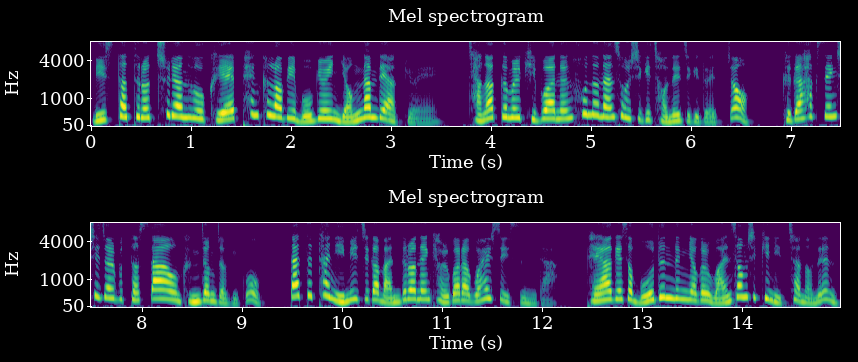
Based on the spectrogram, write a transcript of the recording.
미스터트롯 출연 후 그의 팬클럽이 모교인 영남대학교에 장학금을 기부하는 훈훈한 소식이 전해지기도 했죠. 그가 학생 시절부터 쌓아온 긍정적이고 따뜻한 이미지가 만들어낸 결과라고 할 수 있습니다. 대학에서 모든 능력을 완성시킨 이찬원은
